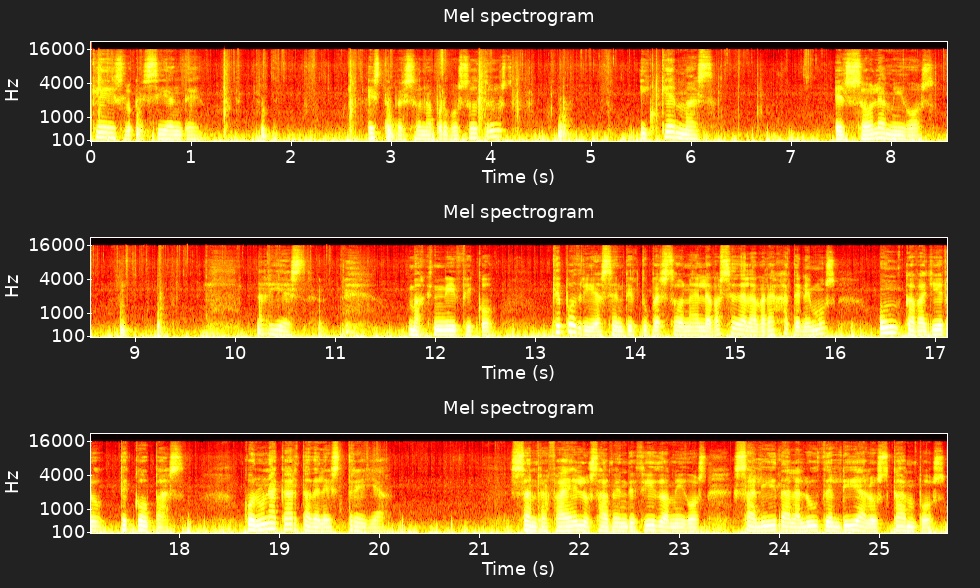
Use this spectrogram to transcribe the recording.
¿Qué es lo que siente esta persona por vosotros ¿Y qué más? El sol, amigos. Aries, magnífico. ¿Qué podría sentir tu persona? En la base de la baraja tenemos un caballero de copas, con una carta de la estrella. San Rafael os ha bendecido, amigos. Salid a la luz del día a los campos,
